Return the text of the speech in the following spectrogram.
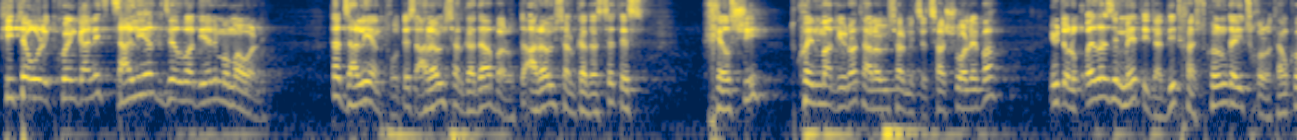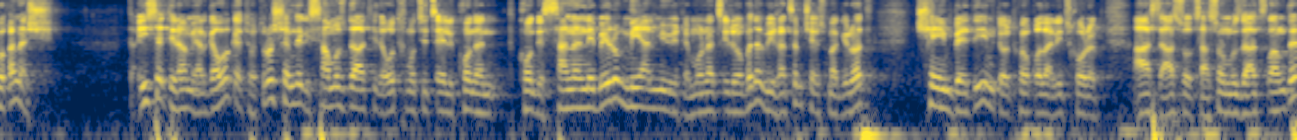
თითეული თქვენგანიც ძალიან გძელვადიანი მომავალი. და ძალიან გთხოვთ ეს არავის არ გადააბაროთ და არავის არ გადასცეთ ეს ხელში. თქვენ მაგივრად არავის არ მიწეთ საშუალება. იმიტომ რომ ყველაზე მეტი და დიდხანს თქვენ უნდა იცხოვროთ ამ ქვეყანაში და ისეთი რამე არ გავაკეთოთ, რომ შემდეგი 70 და 80 წელი ქონდა ქონდეს სანანები, რომ მე არ მივიღე მონაწილეობა და ვიღაცამ ჩემს მაგერად ჩეიმბედი, იმიტომ რომ თქვენ ყველა ლიცხორებთ 100, 120, 150 წლამდე.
